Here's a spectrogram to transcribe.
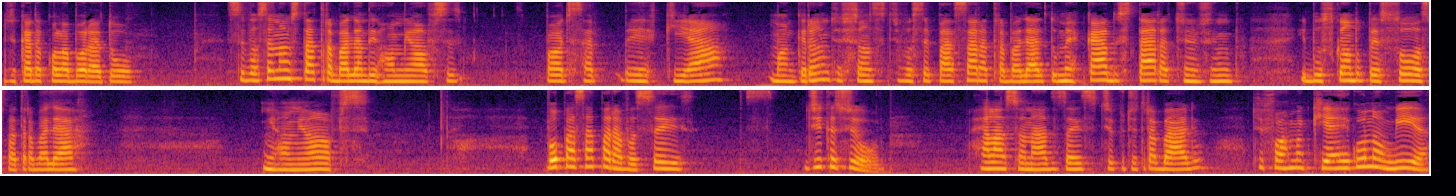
de cada colaborador, se você não está trabalhando em home office, pode saber que há uma grande chance de você passar a trabalhar do mercado estar atingindo e buscando pessoas para trabalhar em home office, vou passar para vocês dicas de ouro relacionadas a esse tipo de trabalho, de forma que a ergonomia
